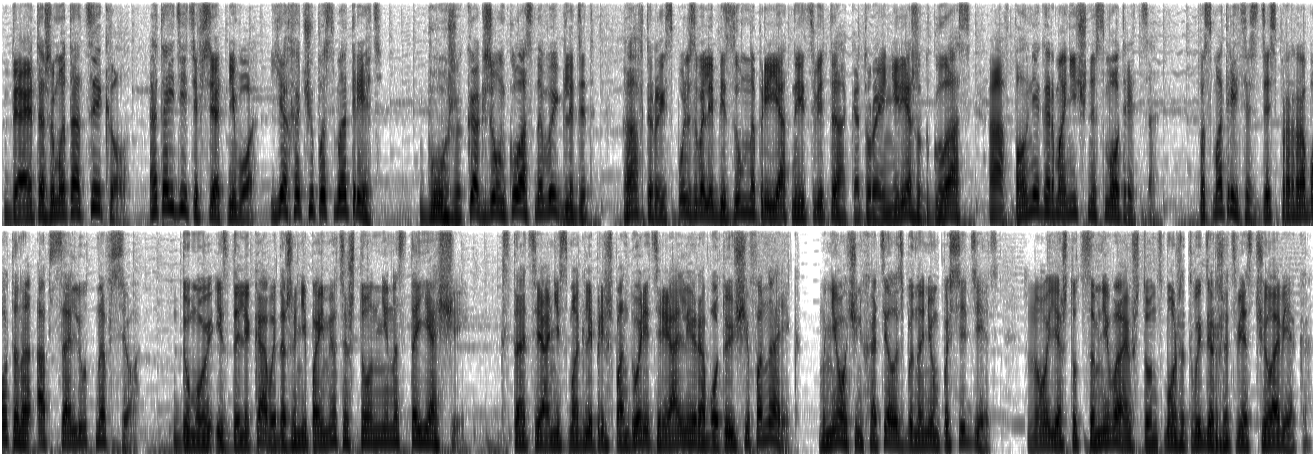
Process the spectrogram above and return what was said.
Да это же мотоцикл! Отойдите все от него, я хочу посмотреть. Боже, как же он классно выглядит! Авторы использовали безумно приятные цвета, которые не режут глаз, а вполне гармонично смотрятся. Посмотрите, здесь проработано абсолютно все. Думаю, издалека вы даже не поймете, что он не настоящий. Кстати, они смогли пришпандорить реальный работающий фонарик. Мне очень хотелось бы на нем посидеть, но я что-то сомневаюсь, что он сможет выдержать вес человека.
